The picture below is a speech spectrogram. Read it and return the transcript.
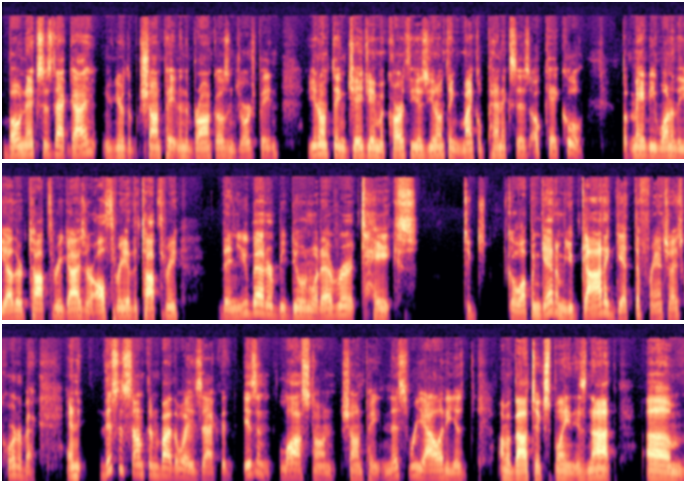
Bo Nix is that guy, you're the Sean Payton and the Broncos and George Paton. you don't think JJ McCarthy is, you don't think Michael Penix is, okay, cool. but maybe one of the other top three guys or all three of the top three, then you better be doing whatever it takes to go up and get him. You got to get the franchise quarterback. And this is something, by the way, Zach, that isn't lost on Sean Payton. This reality is I'm about to explain is not, um,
